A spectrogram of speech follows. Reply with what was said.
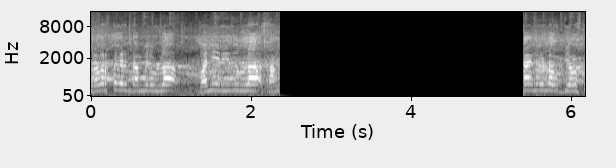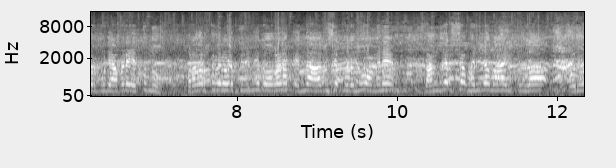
പ്രവർത്തകരും തമ്മിലുള്ള വലിയ രീതിയിലുള്ള ബാങ്കിലുള്ള ഉദ്യോഗസ്ഥർ കൂടി അവിടെ എത്തുന്നു. പ്രവർത്തകരോട് തിരിഞ്ഞു പോകണം എന്ന് ആവശ്യപ്പെടുന്നു. അങ്ങനെ സംഘർഷഭരിതമായിട്ടുള്ള ഒരു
